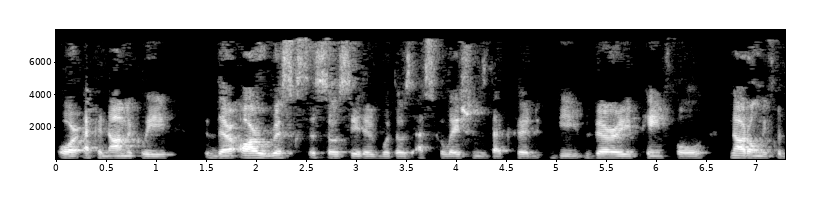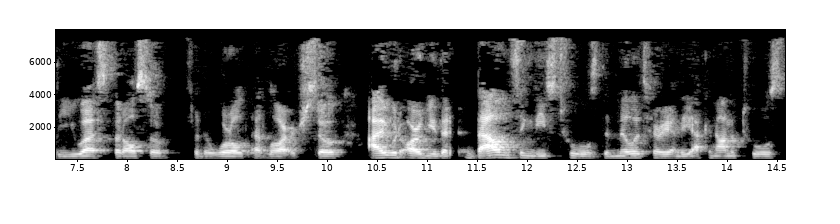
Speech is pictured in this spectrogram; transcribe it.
or economically, there are risks associated with those escalations that could be very painful, not only for the US, but also for the world at large. So I would argue that balancing these tools, the military and the economic tools,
